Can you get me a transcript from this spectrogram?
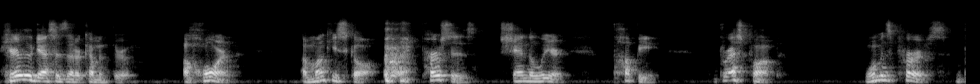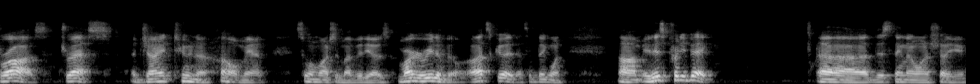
here are the guesses that are coming through a horn, a monkey skull, purses, chandelier, puppy, breast pump, woman's purse, bras, dress, a giant tuna. Oh man, someone watches my videos. Margaritaville. Oh, that's good. That's a big one. Um, it is pretty big. Uh, this thing that I want to show you.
